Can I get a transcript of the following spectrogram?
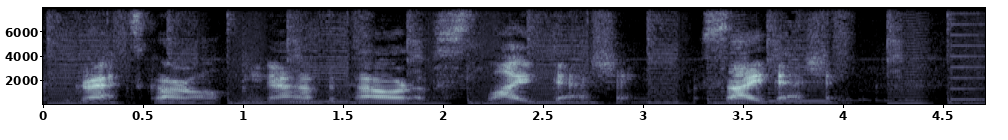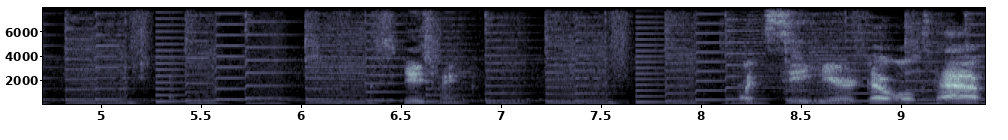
Congrats, Carl. You now have the power of slide dashing. Side dashing. Excuse me. Let's see here. Double tap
